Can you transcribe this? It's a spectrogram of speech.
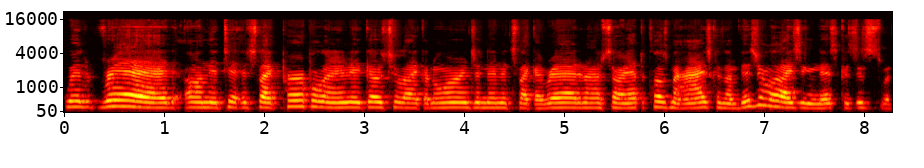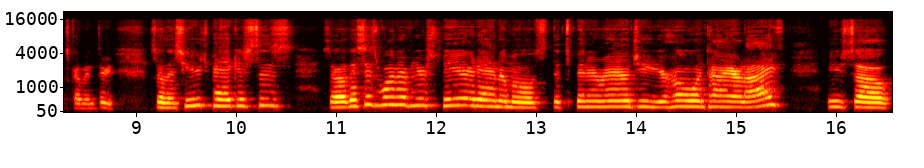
with red on the tip. It's like purple and it goes to like an orange and then it's like a red. And I'm sorry, I have to close my eyes because I'm visualizing this because this is what's coming through. So there's huge Pegasus. So this is one of your spirit animals that's been around you your whole entire life. You so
